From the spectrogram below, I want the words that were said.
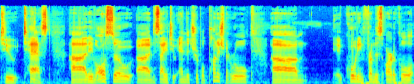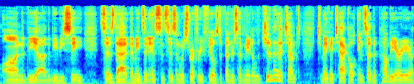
to test. Uh, they've also uh, decided to end the triple punishment rule. Um, quoting from this article on the uh, the BBC, it says that that means in instances in which the referee feels defenders have made a legitimate attempt to make a tackle inside the penalty area,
